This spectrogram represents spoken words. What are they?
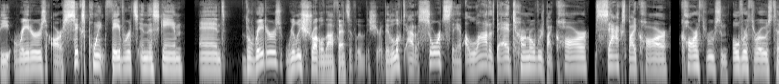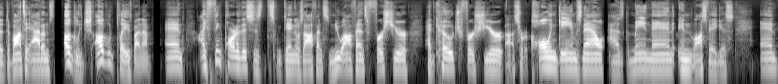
The Raiders are six point favorites in this game. And the Raiders really struggled offensively this year. They looked out of sorts. They had a lot of bad turnovers by Carr, sacks by Carr. Carr threw some overthrows to Davante Adams. Ugly, just ugly plays by them. And I think part of this is this McDaniels' offense, new offense, first year head coach, first year uh, sort of calling games now as the main man in Las Vegas. And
